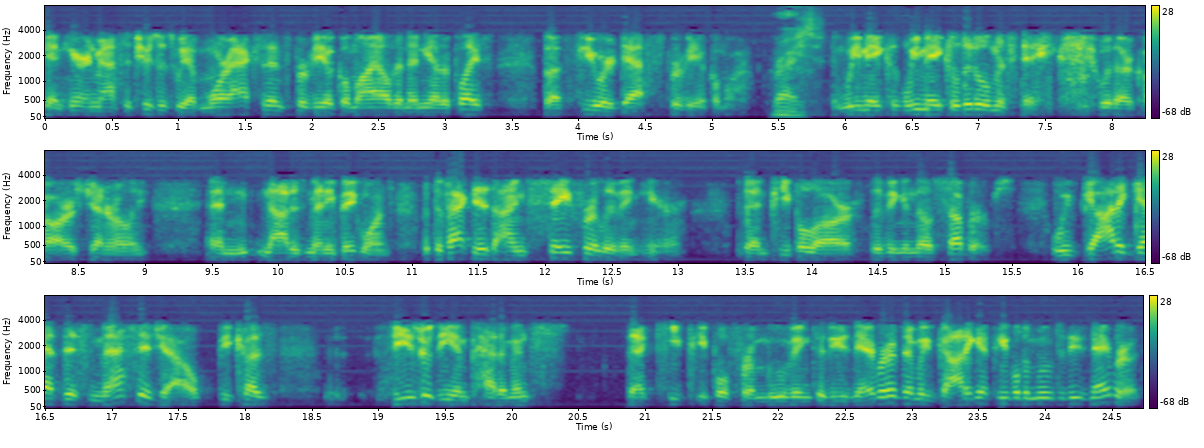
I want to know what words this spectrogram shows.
Again, here in Massachusetts, we have more accidents per vehicle mile than any other place, but fewer deaths per vehicle mile. Right. And we make we make little mistakes with our cars generally, and not as many big ones. But the fact is, I'm safer living here than people are living in those suburbs. We've got to get this message out because these are the impediments that keep people from moving to these neighborhoods, and we've got to get people to move to these neighborhoods.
